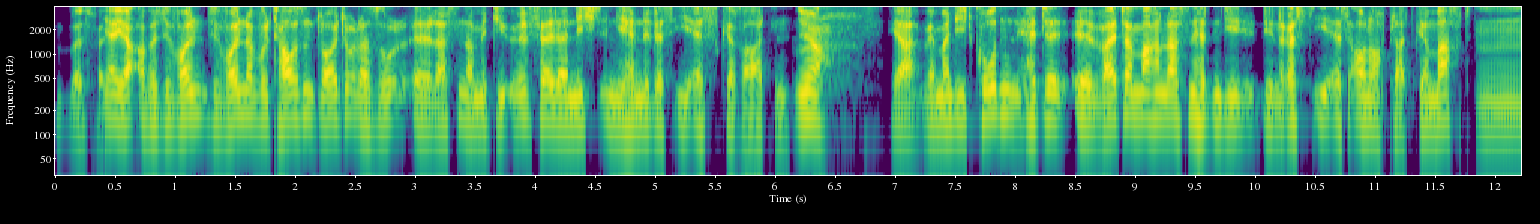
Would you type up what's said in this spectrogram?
was weiß ja, ja, aber sie wollen, sie wollen da wohl tausend Leute oder so äh, lassen, damit die Ölfelder nicht in die Hände des IS geraten. Ja, Ja, wenn man die Kurden hätte äh, weitermachen lassen, hätten die den Rest IS auch noch platt gemacht. mm,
